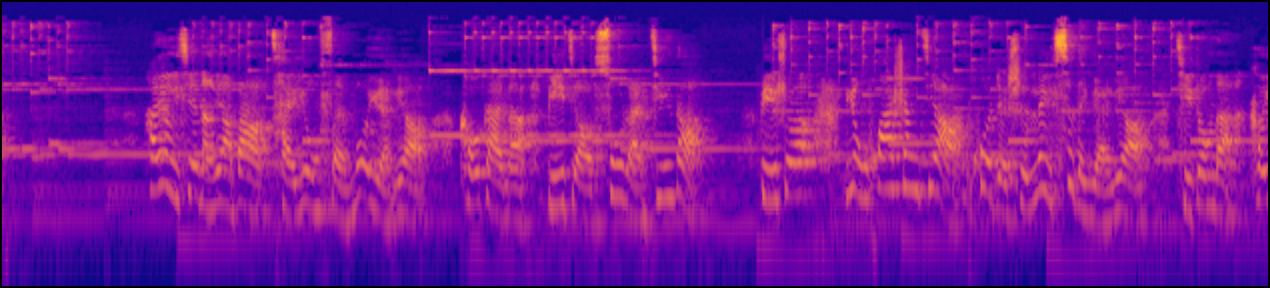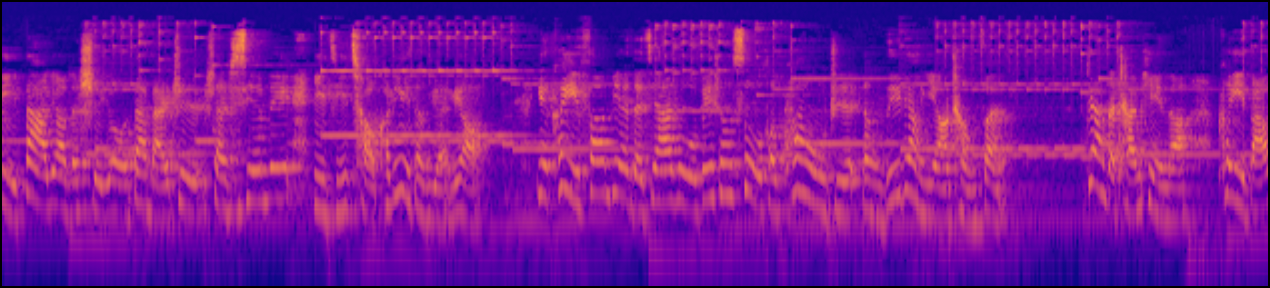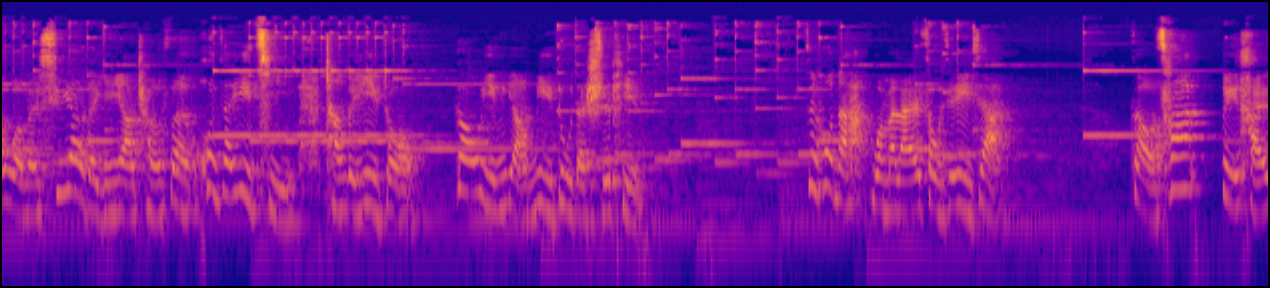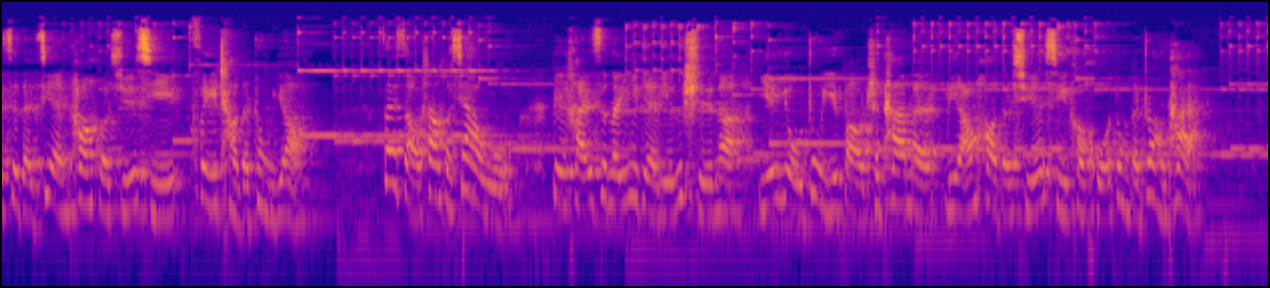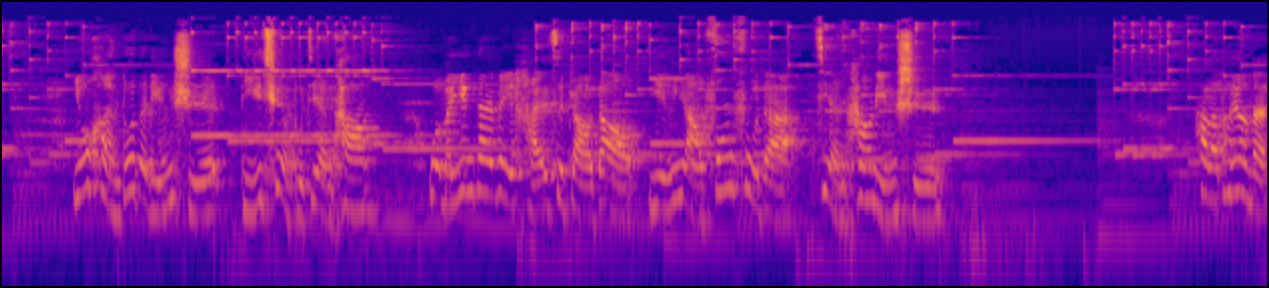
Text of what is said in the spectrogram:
还有一些能量棒采用粉末原料，口感呢比较酥软筋道。比如说用花生酱或者是类似的原料，其中呢可以大量的使用蛋白质、膳食纤维以及巧克力等原料。也可以方便的加入维生素和矿物质等微量营养成分，这样的产品呢，可以把我们需要的营养成分混在一起，成为一种高营养密度的食品。最后呢，我们来总结一下，早餐对孩子的健康和学习非常的重要，在早上和下午。给孩子们一点零食呢，也有助于保持他们良好的学习和活动的状态。有很多的零食的确不健康，我们应该为孩子找到营养丰富的健康零食。好了，朋友们，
